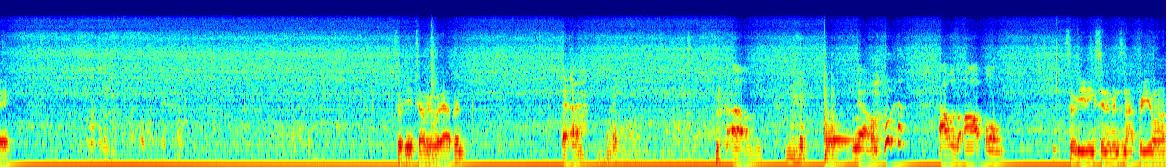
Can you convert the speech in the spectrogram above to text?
okay. So can you tell me what happened? Um. no. that was awful. So eating cinnamon's not for you, huh?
